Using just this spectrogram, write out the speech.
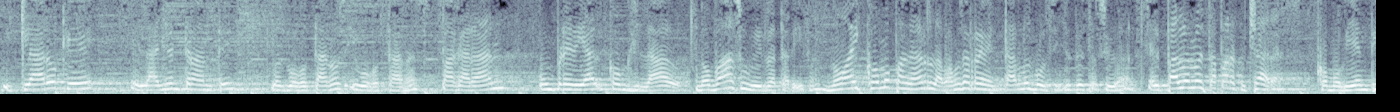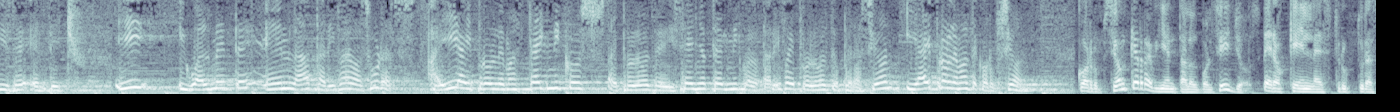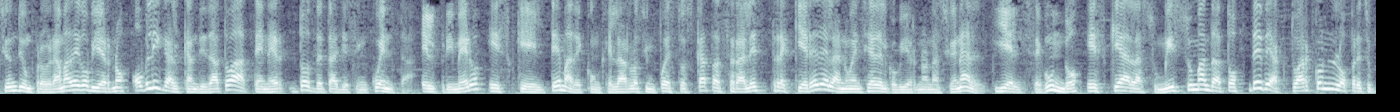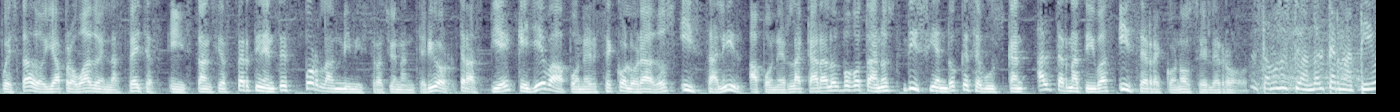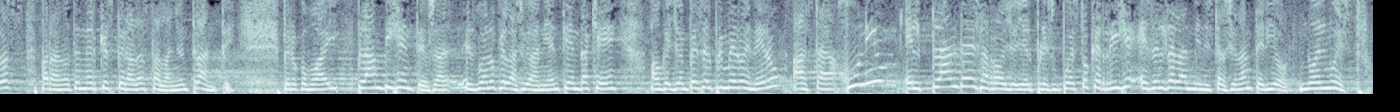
Y claro que el año entrante los bogotanos y bogotanas pagarán un predial congelado. No va a subir la tarifa. No hay cómo pagarla. Vamos a reventar los bolsillos de esta ciudad. El palo no está para cucharas, como bien dice el dicho. Y igualmente en la tarifa de basuras. Ahí hay problemas técnicos, hay problemas de diseño técnico de la tarifa, hay problemas de operación y hay problemas de corrupción. Corrupción que revienta los bolsillos, pero que en la estructuración de un programa de gobierno obliga al candidato a tener dos detalles en cuenta. El primero es que el tema de congelar los impuestos catastrales requiere de la anuencia del gobierno nacional. Y el segundo es que al asumir su mandato debe actuar con lo presupuestado y aprobado en las fechas e instancias pertinentes por la administración anterior. Traspié que lleva a ponerse colorados y salir a poner la cara a los bogotanos diciendo que se buscan alternativas y se reconoce el error. Estamos estudiando alternativas para no tener que esperar hasta el año entrante. Pero como hay plan vigente, o sea, es bueno que la ciudadanía entienda que, aunque yo empecé el primero de enero, hasta junio, el plan de desarrollo y el presupuesto que rige es el de la administración anterior, no el nuestro.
